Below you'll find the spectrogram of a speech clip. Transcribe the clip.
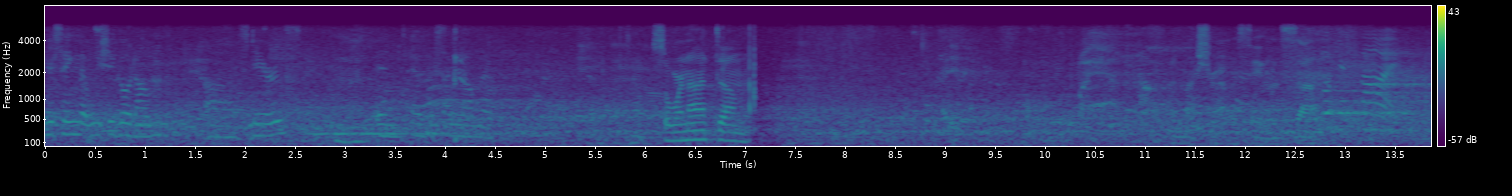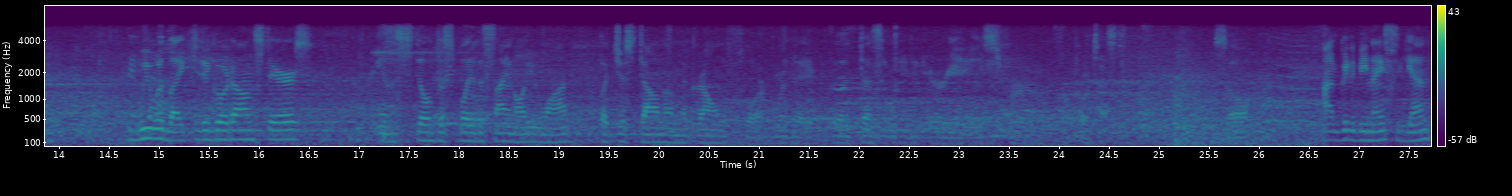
you're saying that we should go down uh, stairs and have the sign down there. so we're not. Um, I'm not sure how to say this. Uh, we would like you to go downstairs and still display the sign all you want, but just down on the ground floor where the, the designated area is for, for protesting. So I'm going to be nice again.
